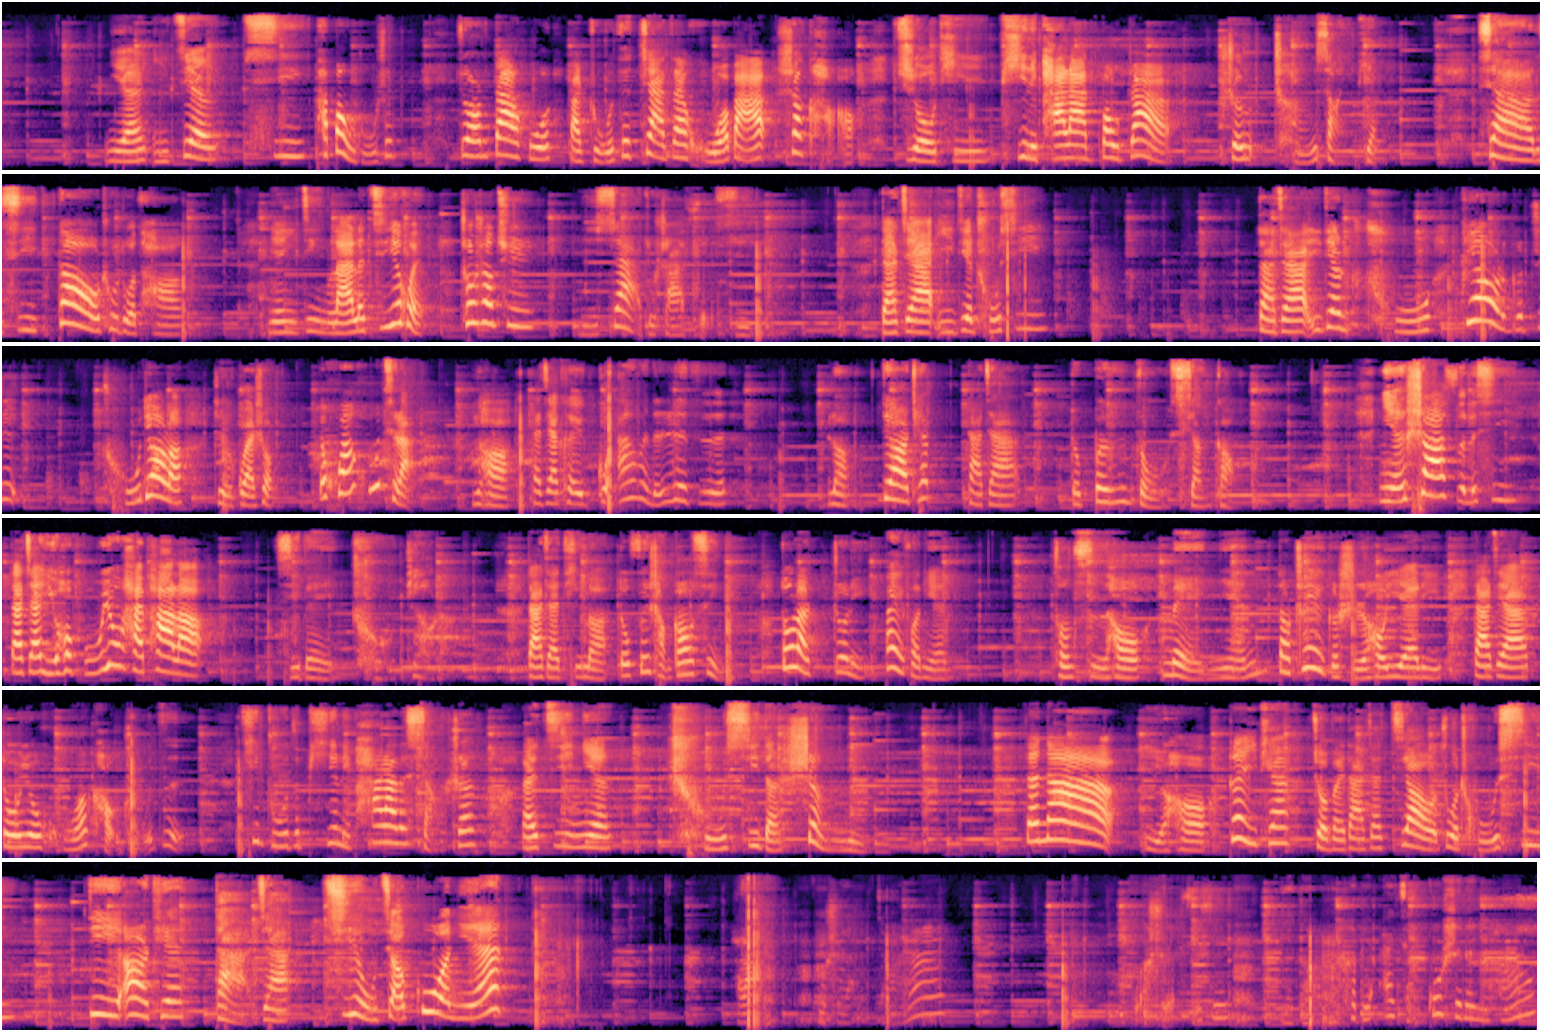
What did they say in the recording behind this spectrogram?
年一见西怕爆竹声，就让大伙把竹子架在火把上烤。就听噼里啪啦的爆炸声成响一片，吓得西到处躲藏。年一进来了机会，冲上去一下就杀死了西。大家一见除夕。大家一见除掉了个这，除掉了这个怪兽，都欢呼起来。以后大家可以过安稳的日子了。第二天，大家都奔走相告，年杀死了西，大家以后不用害怕了。西被除掉了，大家听了都非常高兴，都来这里拜访年。从此后，每年到这个时候夜里，大家都用火烤竹子，听竹子噼里啪啦的响声，来纪念除夕的胜利。在那以后，这一天就被大家叫做除夕。第二天，大家就叫过年。好啦，故事讲完啦。我是欣欣，一个特别爱讲故事的女孩哦。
